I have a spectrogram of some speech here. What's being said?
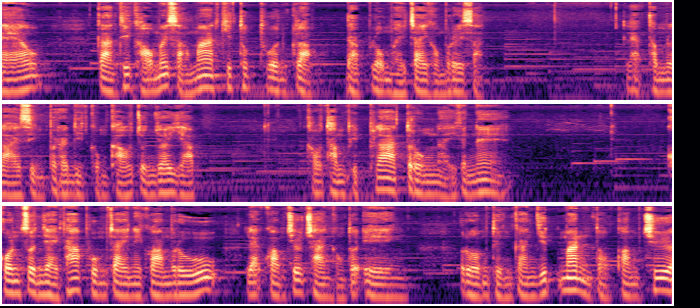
แล้ว การที่เขาไม่สามารถคิดทบทวนกลับดับลมหายใจของบริษัท และทำลายสิ่งประดิษฐ์ของเขาจนย่อยยับ เขาทำผิดพลาดตรงไหนกันแน่ คนส่วนใหญ่ภาคภูมิใจในความรู้และความเชี่ยวชาญของตัวเอง รวมถึงการยึดมั่นต่อความเชื่อ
